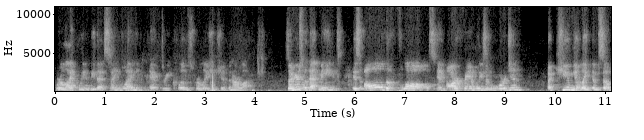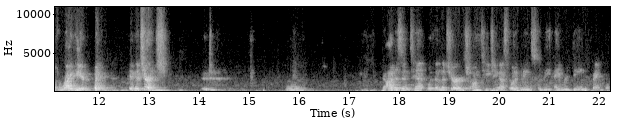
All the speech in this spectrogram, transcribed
We're likely to be that same way in every close relationship in our lives. So here's what that means is all the flaws in our families of origin accumulate themselves right here in the church. Hmm. God is intent within the church on teaching us what it means to be a redeemed family.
